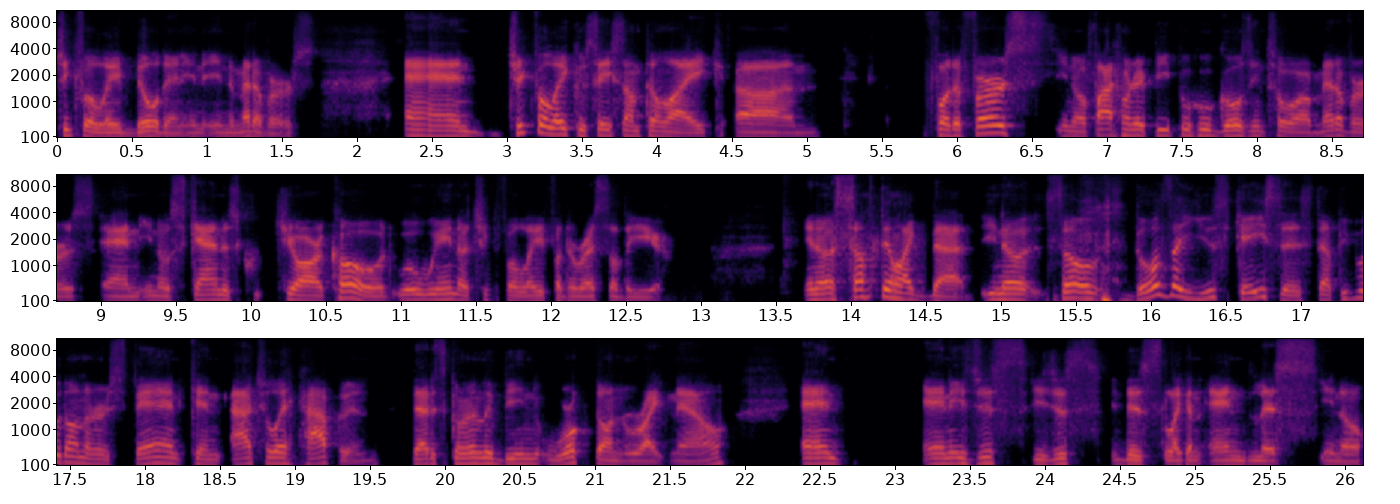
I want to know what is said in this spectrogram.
chick-fil-a building in, in the metaverse. And chick-fil-a could say something like um for the first you know 500 people who goes into our metaverse and you know scan this qr code will win a chick-fil-a for the rest of the year. You know something like that you know so those are use cases that people don't understand can actually happen that is currently being worked on right now. And and it's just it's just this like an endless you know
